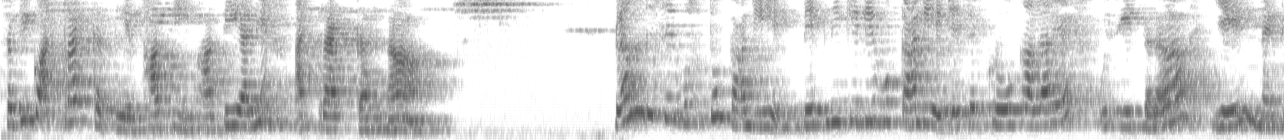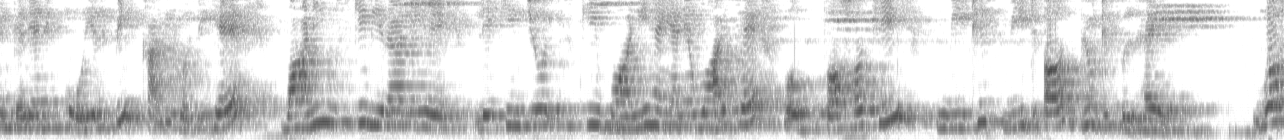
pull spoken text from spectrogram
सभी को अट्रैक्ट करती है। भाती भाती यानी अट्रैक्ट करना। रंग से वह तो काली है। देखने के लिए वो काली है जैसे क्रो काला है उसी तरह ये नाइटिंगेल यानी कोयल भी काली होती है। वाणी उसकी निराली है लेकिन जो इसकी वाणी है यानी वॉइस है वो बहुत ही मीठी स्वीट और ब्यूटीफुल है। वह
